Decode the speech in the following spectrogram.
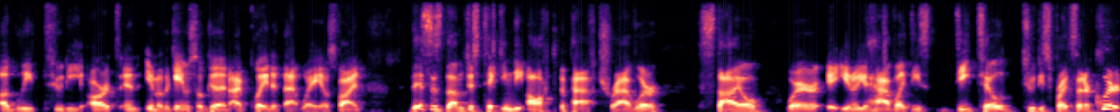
ugly 2D art. And you know the game is so good, I played it that way. It was fine. This is them just taking the Octopath Traveler style where it, you know you have like these detailed 2D sprites that are clear,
